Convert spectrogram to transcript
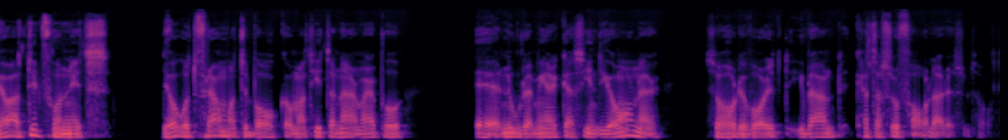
Det har alltid funnits, det har gått fram och tillbaka. Om man tittar närmare på eh, Nordamerikas indianer så har det varit ibland katastrofala resultat.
